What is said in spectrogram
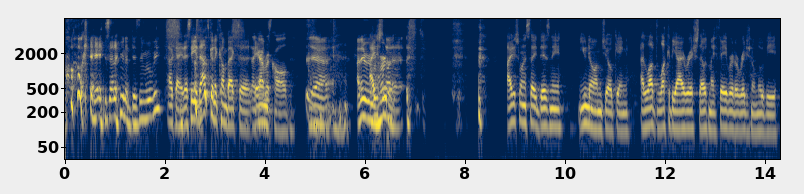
okay, is that even a Disney movie? okay. See, that's going to come back to I got recalled. Yeah, I didn't even just heard wanna- of that. I just want to say, Disney, you know I'm joking. I loved Luck of the Irish. That was my favorite original movie.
